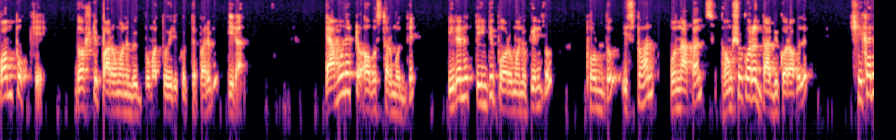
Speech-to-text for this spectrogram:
কমপক্ষে দশটি পারমাণবিক বোমা তৈরি করতে পারবে ইরান। এমন একটা অবস্থার মধ্যে ইরানের তিনটি পরমাণু কেন্দ্র ফোর্দ ইস্পাহান ও নাতাঞ্জ ধ্বংস করার দাবি করা হলে সেখানে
